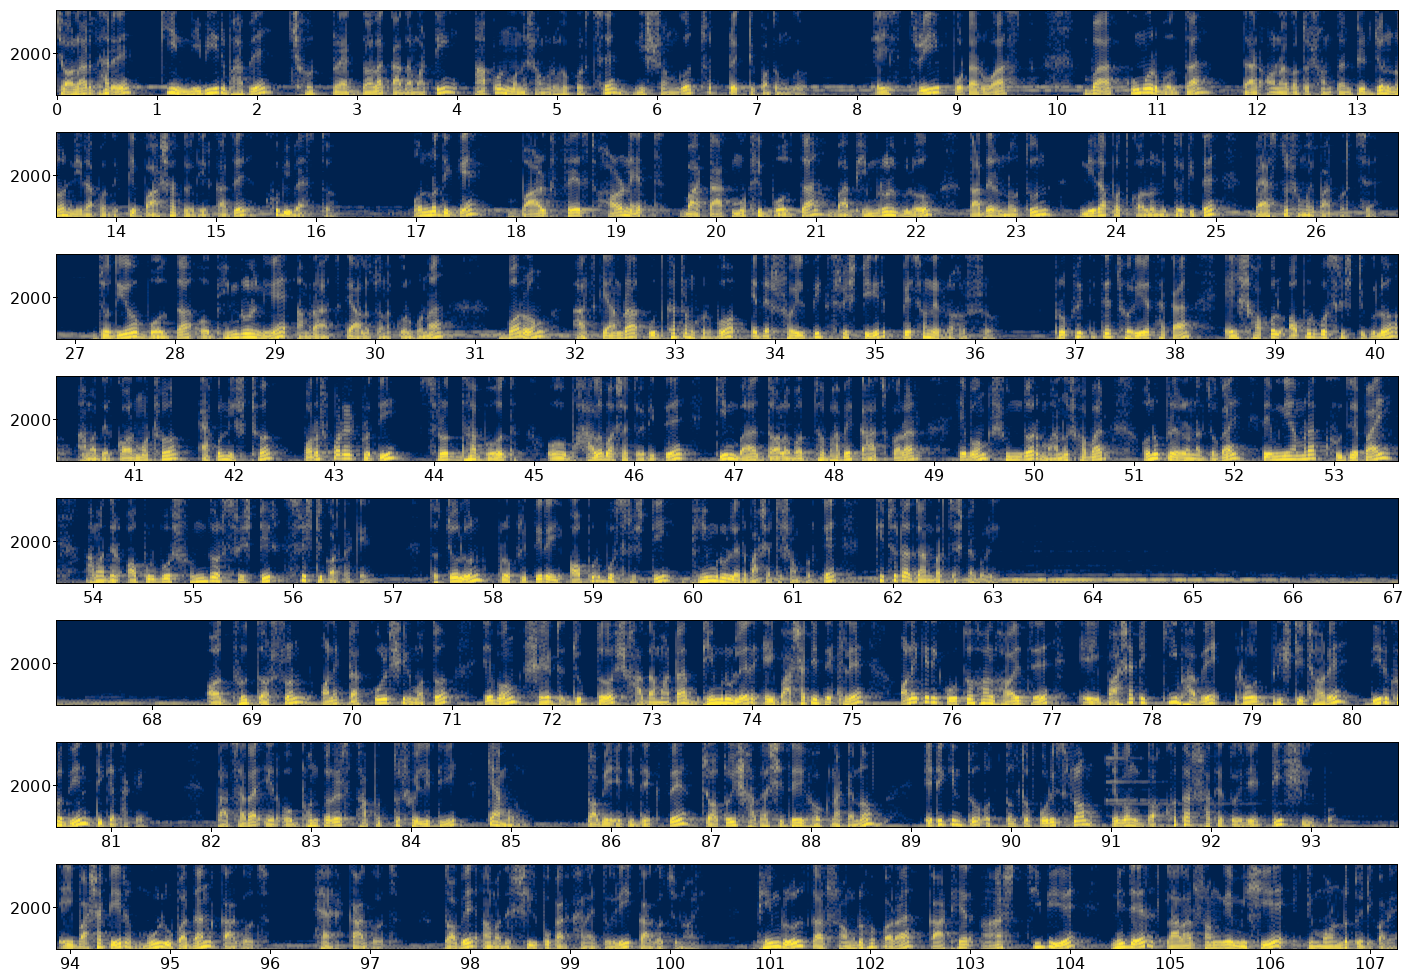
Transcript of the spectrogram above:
জলার ধারে কি নিবিড়ভাবে ছোট্ট একদলা কাদামাটি আপন মনে সংগ্রহ করছে নিঃসঙ্গ ছোট্ট একটি পতঙ্গ। এই স্ত্রী পোটার ওয়াস্প বা কুমোর বলতা তার অনাগত সন্তানটির জন্য নিরাপদ একটি বাসা তৈরির কাজে খুবই ব্যস্ত। অন্যদিকে বার্ড ফেস্ট হর্নেট বা টাকমুখী বলতা বা ভীমরুলগুলো তাদের নতুন নিরাপদ কলোনি তৈরিতে ব্যস্ত সময় পার করছে। যদিও বলতা ও ভীমরুল নিয়ে আমরা আজকে আলোচনা করব না, বরং আজকে আমরা উদ্ঘাটন করব এদের শৈল্পিক সৃষ্টির পেছনের রহস্য। প্রকৃতিতে ছড়িয়ে থাকা এই সকল অপূর্ব সৃষ্টিগুলো আমাদের কর্মঠ, একনিষ্ঠ, পরস্পরের প্রতি শ্রদ্ধাবোধ ও ভালোবাসা তৈরিতে কিংবা দলবদ্ধভাবে কাজ করার এবং সুন্দর মানুষ হবার অনুপ্রেরণা যোগায়, তেমনি আমরা খুঁজে পাই আমাদের অপূর্ব সুন্দর সৃষ্টির সৃষ্টিকর্তাকে। তো চলুন প্রকৃতির এই অপূর্ব সৃষ্টি ভীমরুলের বাসাটি সম্পর্কে কিছুটা জানবার চেষ্টা করি। অদ্ভুত দর্শন অনেকটা কলসির মতো এবং শেডযুক্ত সাদামাটা ভীমরুলের এই বাসাটি দেখলে অনেকেরই কৌতূহল হয় যে এই বাসাটি কীভাবে রোদ বৃষ্টি ঝড়ে দীর্ঘদিন টিকে থাকে। তাছাড়া এর অভ্যন্তরের স্থাপত্য শৈলীটি কেমন? তবে এটি দেখতে যতই সাদাসিধেই হোক না কেন, এটি কিন্তু অত্যন্ত পরিশ্রম এবং দক্ষতার সাথে তৈরি একটি শিল্প। এই বাসাটির মূল উপাদান কাগজ। হ্যাঁ কাগজ। তবে আমাদের শিল্প কারখানায় তৈরি কাগজ নয়। ভীমরুল তার সংগ্রহ করা কাঠের আঁশ চিবিয়ে নিজের লালার সঙ্গে মিশিয়ে একটি মণ্ড তৈরি করে।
